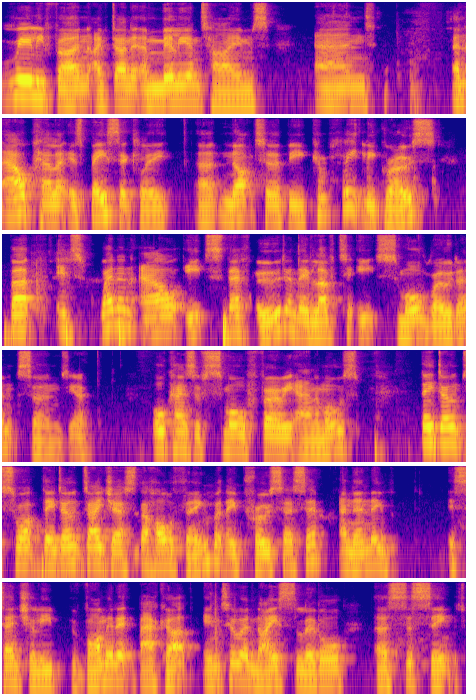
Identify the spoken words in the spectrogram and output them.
really fun. I've done it a million times. And an owl pellet is basically uh, not to be completely gross, but it's when an owl eats their food and they love to eat small rodents and, you know, all kinds of small furry animals. They don't swap, they don't digest the whole thing, but they process it and then they essentially vomit it back up into a nice little uh, succinct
